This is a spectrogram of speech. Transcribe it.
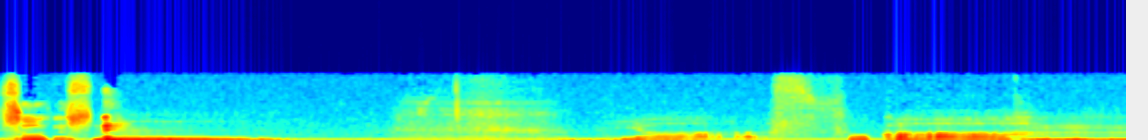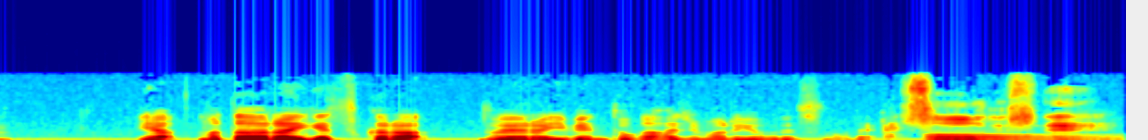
そうですね。ん。いやー、そうか。うんいや、また来月からどうやらイベントが始まるようですので。そうですね。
